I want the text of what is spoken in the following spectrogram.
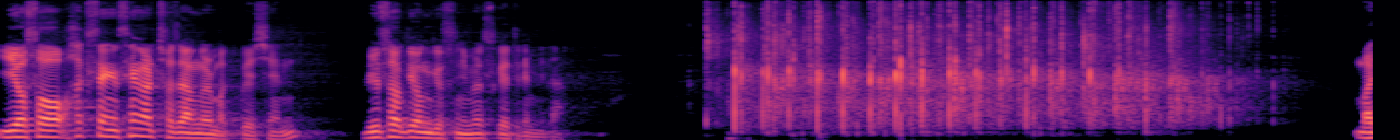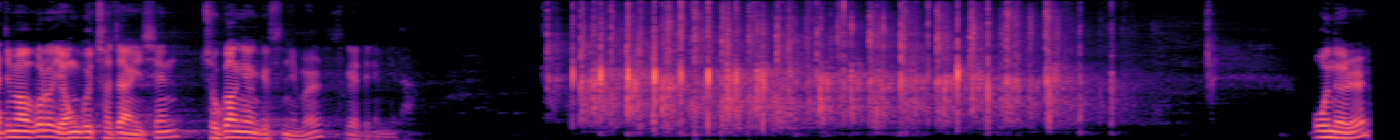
이어서 학생 생활처장을 맡고 계신 류석영 교수님을 소개드립니다. 마지막으로 연구처장이신 조광현 교수님을 소개드립니다. 오늘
